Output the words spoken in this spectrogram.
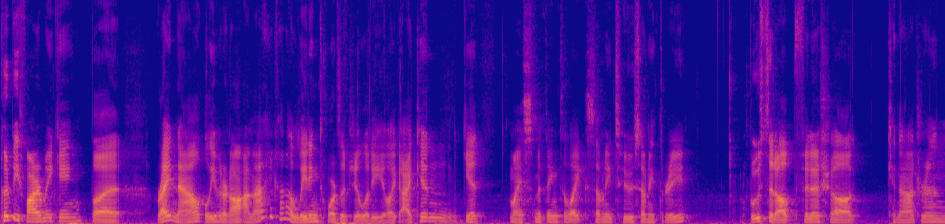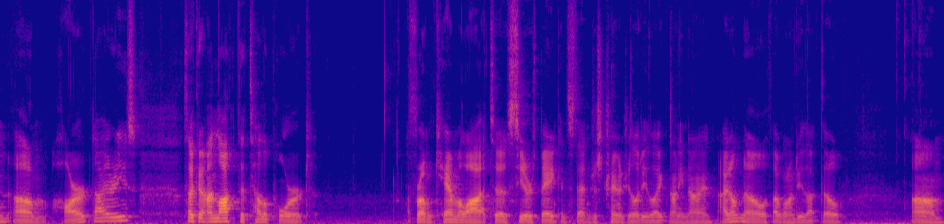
Could be fire making, but right now, believe it or not, I'm actually kind of leaning towards agility. Like I can get my smithing to like 72, 73, boost it up, finish uh, Kandarin um, Hard Diaries. So I can unlock the teleport from Camelot to Seers Bank instead and just train agility like 99. I don't know if I want to do that though. Um,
